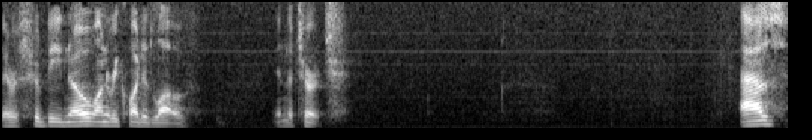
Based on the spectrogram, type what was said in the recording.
There should be no unrequited love in the church. As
